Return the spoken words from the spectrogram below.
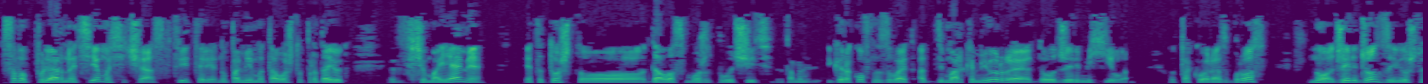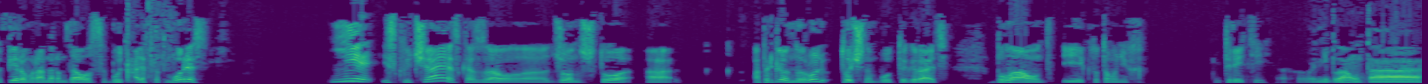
самая популярная тема сейчас в Твиттере, ну, помимо того, что продают все Майами, это то, что Даллас может получить, там игроков называют от Демарка Мюррея до Джереми Хилла. Вот такой разброс. Но Джерри Джонс заявил, что первым раннером Далласа будет Альфред Моррис, не исключая, сказал э, Джонс, что а, определенную роль точно будут играть Блаунд и кто там у них третий? Не Блаунд, а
